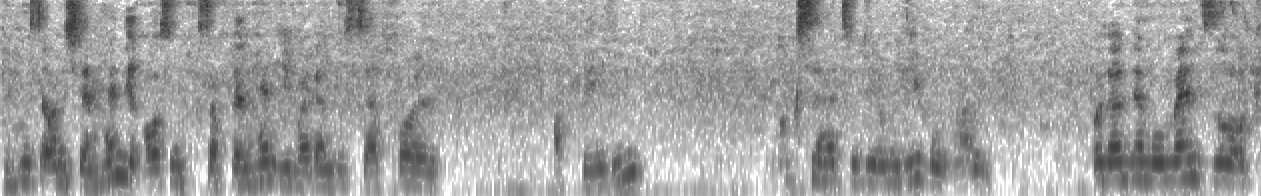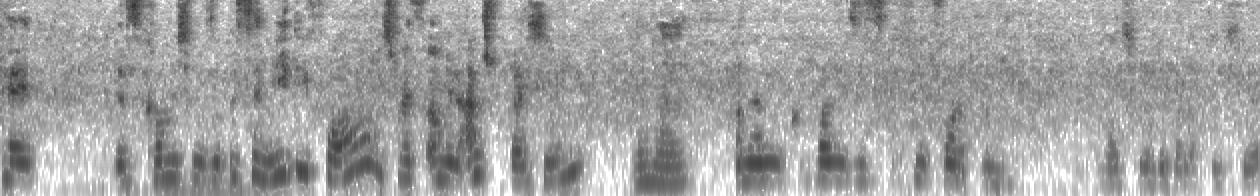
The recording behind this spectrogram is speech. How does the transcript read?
du holst ja auch nicht dein Handy raus und guckst auf dein Handy, weil dann bist du ja voll abwesend. Guckst dir halt so die Umgebung an. Und dann der Moment so, okay, jetzt komme ich mir so ein bisschen needy vor, ich will jetzt irgendwen ansprechen. Mhm. Und dann kommt man dieses Gefühl von, hm, war ich mir lieber noch nicht hier.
